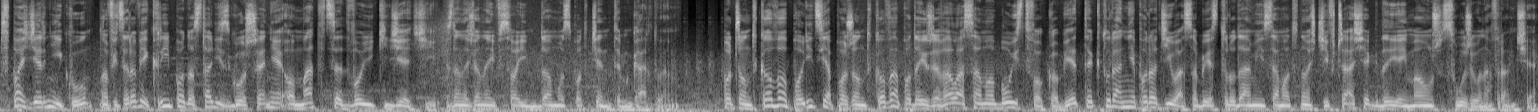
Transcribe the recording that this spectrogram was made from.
W październiku oficerowie Kripo dostali zgłoszenie o matce dwójki dzieci, znalezionej w swoim domu z podciętym gardłem. Początkowo policja porządkowa podejrzewała samobójstwo kobiety, która nie poradziła sobie z trudami samotności w czasie, gdy jej mąż służył na froncie.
